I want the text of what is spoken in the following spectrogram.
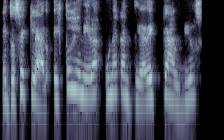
Entonces, claro, esto genera una cantidad de cambios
